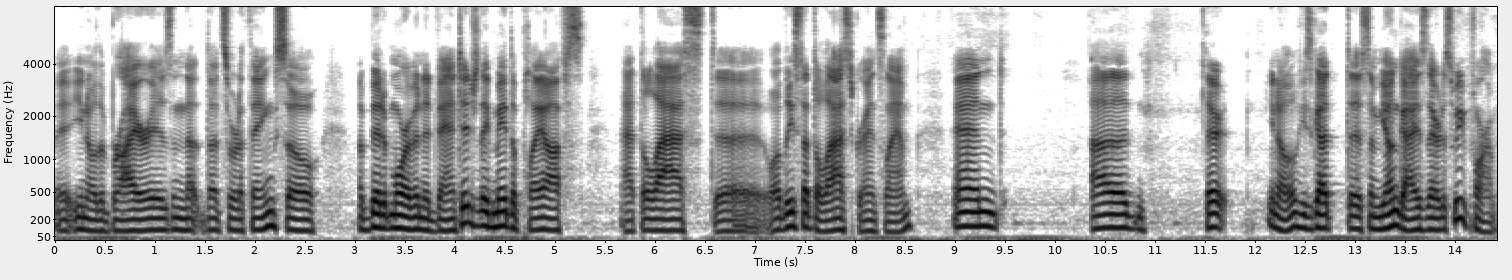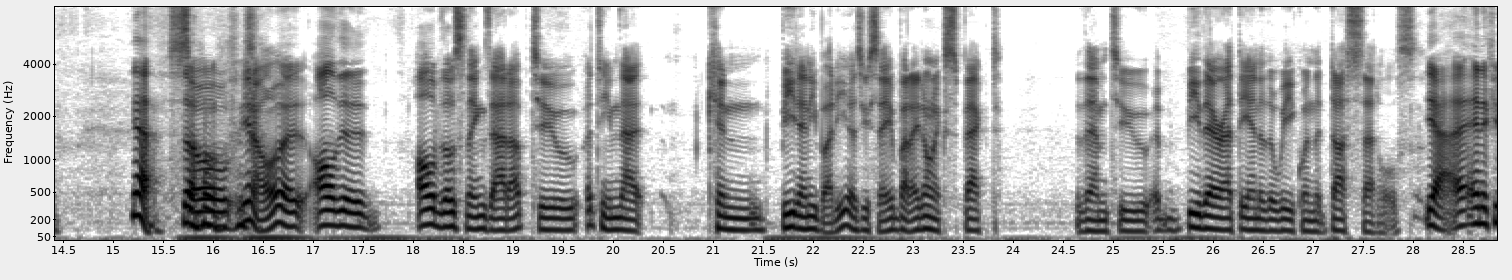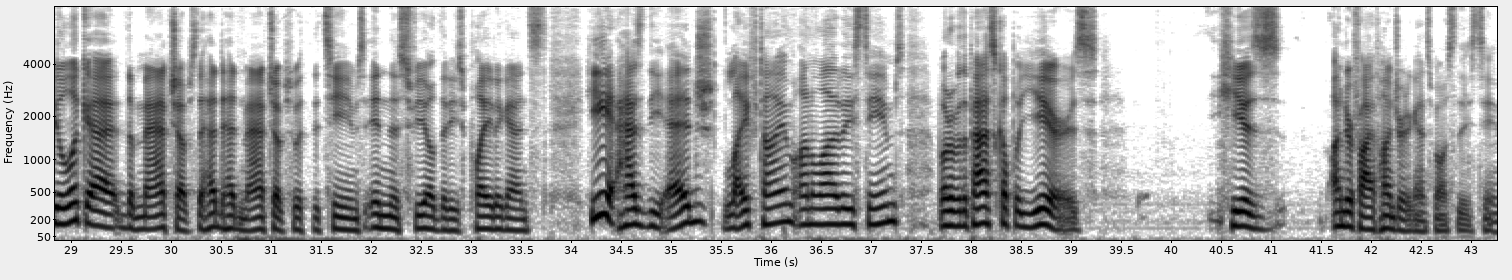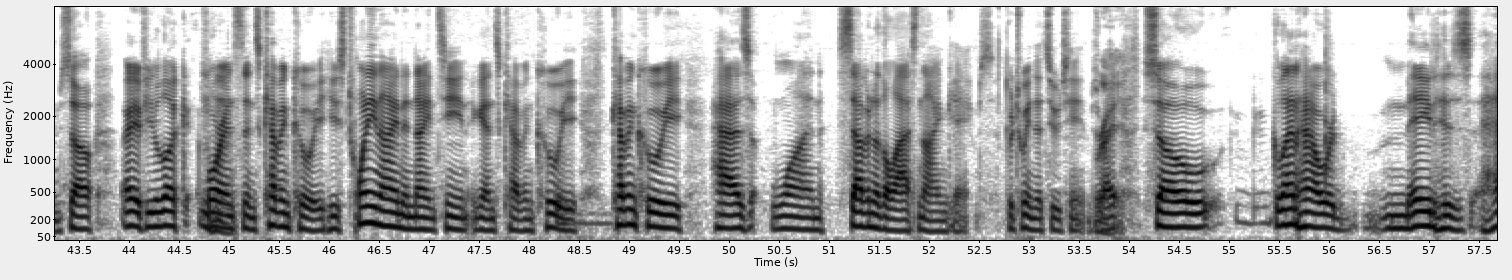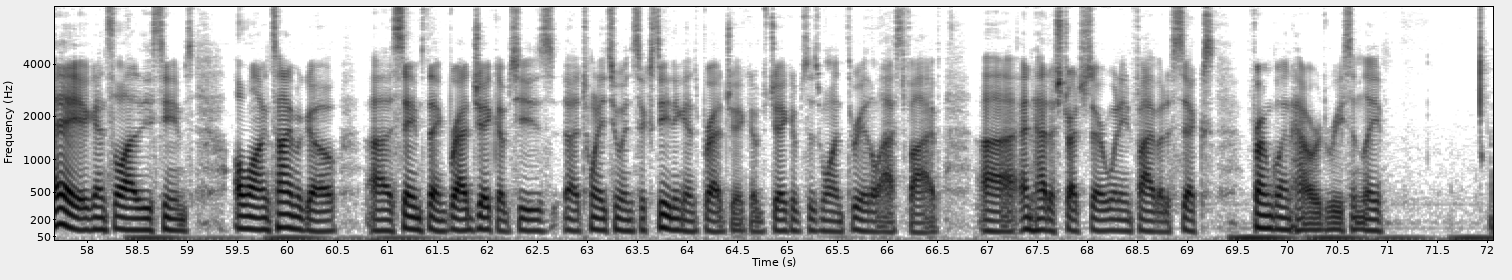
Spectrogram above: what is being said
uh, you know the Brier is and that that sort of thing. So a bit more of an advantage. They've made the playoffs at the last, uh, well, at least at the last Grand Slam, and uh, there, you know, he's got uh, some young guys there to sweep for him. Yeah. So, So you know, uh, all the all of those things add up to a team that can beat anybody, as you say, but I don't expect them to uh, be there at the end of the week when the dust settles. Yeah, and if you look at the matchups, the head-to-head matchups with the teams in this field that he's played against, he has the edge lifetime on a lot of these teams. But over the past couple years, he is under 500 against most of these teams. So uh, if you look, for instance, Kevin Koe, he's 29 and 19 against Kevin Koe. Kevin Koe has won seven of the last nine games between the two teams, right? Right. So Glenn Howard made his hay against a lot of these teams a long time ago. Uh, same thing, Brad Jacobs. He's uh, 22 and 16 against Brad Jacobs. Jacobs has won three of the last five uh, and had a stretch there, winning five out of six from Glenn Howard recently.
